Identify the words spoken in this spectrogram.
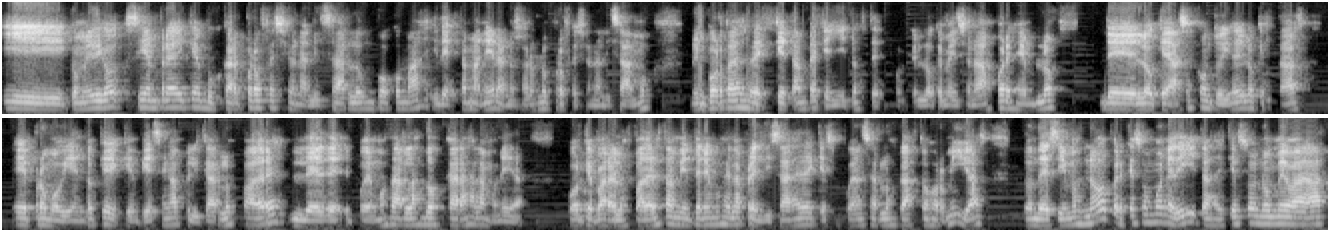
Y como digo, siempre hay que buscar profesionalizarlo un poco más y de esta manera nosotros lo profesionalizamos, no importa desde qué tan pequeñito estés, porque lo que mencionabas, por ejemplo, de lo que haces con tu hija y lo que estás eh, promoviendo que, que, empiecen a aplicar los padres, le podemos dar las dos caras a la moneda porque para los padres también tenemos el aprendizaje de que eso puedan ser los gastos hormigas, donde decimos, no, pero es que son moneditas, es que eso no me va a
